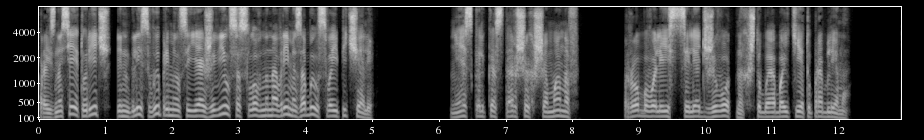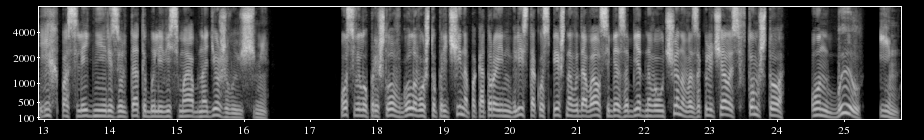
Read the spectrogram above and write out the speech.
Произнося эту речь, Инглис выпрямился и оживился, словно на время забыл свои печали. Несколько старших шаманов пробовали исцелять животных, чтобы обойти эту проблему. Их последние результаты были весьма обнадеживающими. Освелу пришло в голову, что причина, по которой Инглис так успешно выдавал себя за бедного ученого, заключалась в том, что он был им,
